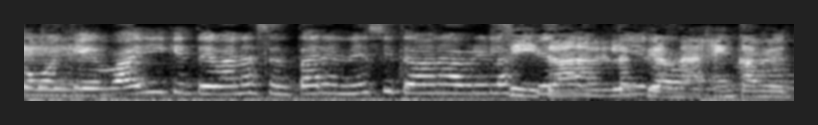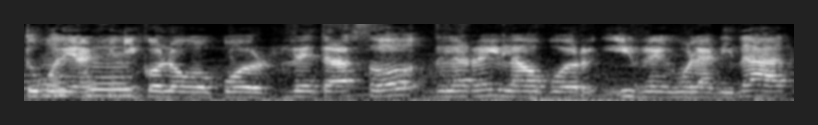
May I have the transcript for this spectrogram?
O como que va y que te van a sentar en eso y te van a abrir las Sí, te piernas. van a abrir las tiro. piernas. En cambio, tú puedes ir al ginecólogo por retraso de la regla o por irregularidad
